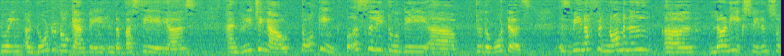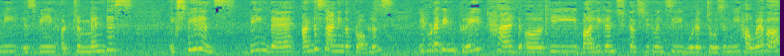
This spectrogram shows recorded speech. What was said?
doing a door-to-door -door campaign in the Basti areas and reaching out, talking personally to the uh, to the voters, it's been a phenomenal uh, learning experience for me. It's been a tremendous experience being there, understanding the problems. It would have been great had uh, the Ballygunge constituency would have chosen me. However,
